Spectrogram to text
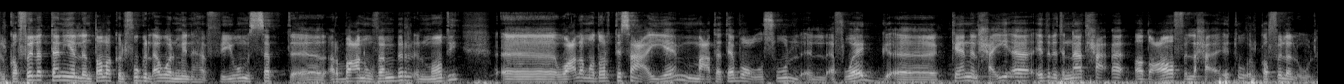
القافلة الثانية اللي انطلق الفوج الأول منها في يوم السبت آه، 4 نوفمبر الماضي آه، وعلى مدار تسع أيام مع تتابع وصول الأفواج آه، كان الحقيقة قدرت إنها تحقق أضعاف اللي حققته القافلة الأولى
